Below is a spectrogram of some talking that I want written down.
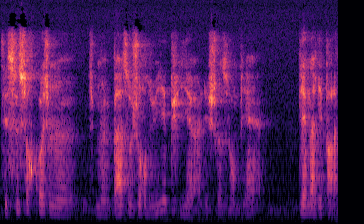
c'est ce sur quoi je me, je me base aujourd'hui, et puis les choses vont bien, bien aller par la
